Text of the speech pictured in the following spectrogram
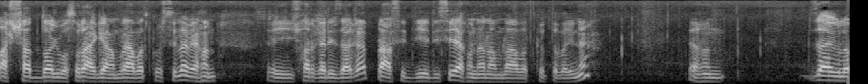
পাঁচ সাত দশ বছর আগে আমরা আবাদ করছিলাম এখন এই সরকারি জায়গা প্রাচীর দিয়ে দিছে এখন আর আমরা আবাদ করতে পারি না। এখন জায়গাগুলো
